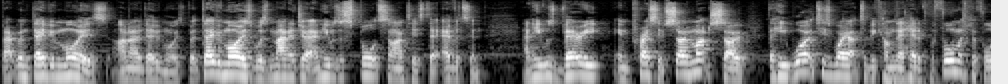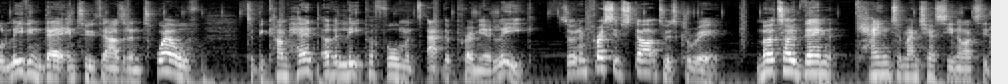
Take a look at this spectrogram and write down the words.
back when David Moyes, I know David Moyes, but David Moyes was manager and he was a sports scientist at Everton and he was very impressive. So much so that he worked his way up to become their head of performance before leaving there in 2012 to become head of elite performance at the Premier League. So an impressive start to his career. Murtough then came to Manchester United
